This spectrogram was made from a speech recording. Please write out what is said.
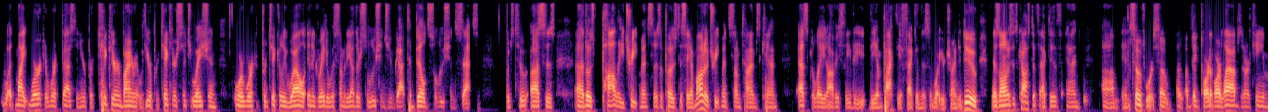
what might work or work best in your particular environment with your particular situation or work particularly well integrated with some of the other solutions you've got to build solution sets, which to us is uh, those poly treatments as opposed to say a mono treatment sometimes can escalate obviously the the impact the effectiveness of what you're trying to do as long as it's cost effective and um, and so forth. So a, a, big part of our labs and our team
